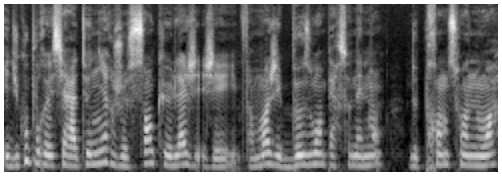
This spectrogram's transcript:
Et du coup, pour réussir à tenir, je sens que là, j'ai, enfin, moi, j'ai besoin personnellement de prendre soin de moi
